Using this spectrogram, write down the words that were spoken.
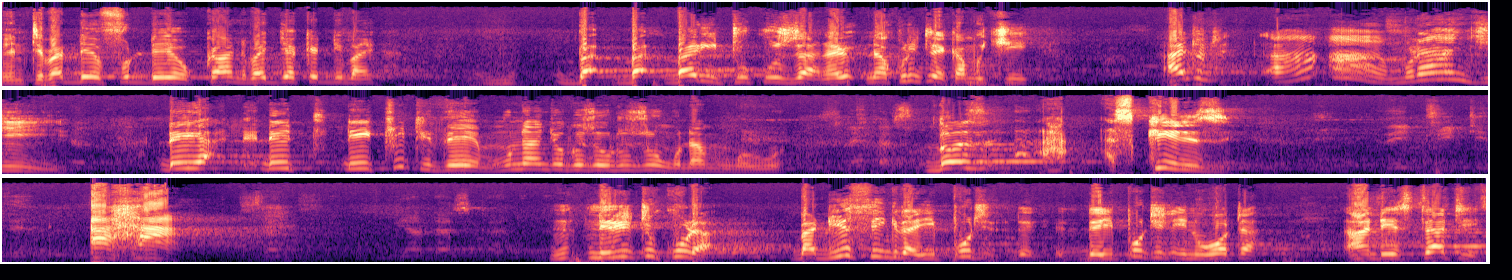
nti badde efudde yokka ne bajjako eddiba ba- ba- balitukuza na- nakuliteeka muki mulangi they, they, they treat them. Munanjogeza oluzungu namwe those uh, skills. Aha. N- neritukula. But do you think that he put, they put it in water and they start it?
